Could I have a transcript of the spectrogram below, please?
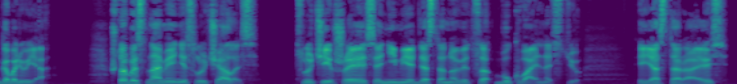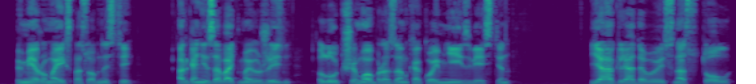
говорю я. Что бы с нами ни случалось, случившееся немедля становится буквальностью, и я стараюсь, в меру моих способностей, организовать мою жизнь лучшим образом, какой мне известен. Я оглядываюсь на стол,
